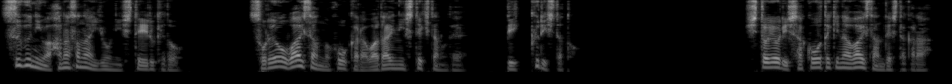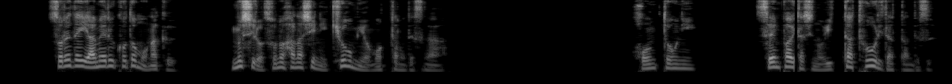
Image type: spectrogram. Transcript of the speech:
すぐには話さないようにしているけど、それを Y さんの方から話題にしてきたので、びっくりしたと。人より社交的な Y さんでしたから、それで辞めることもなく、むしろその話に興味を持ったのですが、本当に先輩たちの言った通りだったんです。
